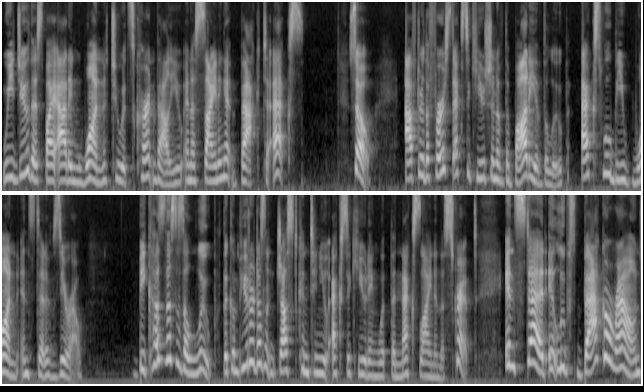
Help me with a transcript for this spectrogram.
We do this by adding 1 to its current value and assigning it back to x. So, after the first execution of the body of the loop, x will be 1 instead of 0. Because this is a loop, the computer doesn't just continue executing with the next line in the script. Instead, it loops back around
